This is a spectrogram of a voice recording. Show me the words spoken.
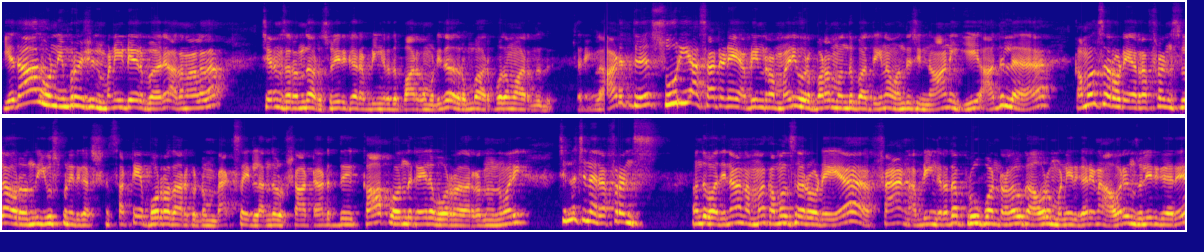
ஏதாவது ஒன்று இம்ப்ரூவேஷன் பண்ணிக்கிட்டே இருப்பார். அதனால தான் சரண் சார் வந்து அவர் சொல்லியிருக்காரு அப்படிங்கிறது பார்க்க முடியுது. அது ரொம்ப அற்புதமாக இருந்தது. சரிங்களா? அடுத்து சூர்யா சாட்டர்டே அப்படின்ற மாதிரி ஒரு படம் வந்து பார்த்தீங்கன்னா வந்துச்சு நாளைக்கு. அதில் கமல் சாரோடைய ரெஃபரன்ஸில் அவர் வந்து யூஸ் பண்ணியிருக்காரு. சட்டையை போடுறதா இருக்கட்டும் பேக் சைடில் அந்த ஒரு ஷாட் அடுத்து காப் வந்து கையில் போடுறதா இருக்கட்டும் இந்த மாதிரி சின்ன சின்ன ரெஃபரன்ஸ் வந்து பார்த்தீங்கன்னா நம்ம கமல் சாரோடைய ஃபேன் அப்படிங்கிறத ப்ரூவ் பண்ணுற அளவுக்கு அவரும் பண்ணியிருக்காரு. ஏன்னா அவரும் சொல்லியிருக்காரு.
